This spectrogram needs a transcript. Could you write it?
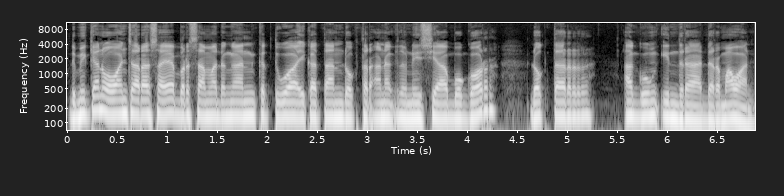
Demikian wawancara saya bersama dengan Ketua Ikatan Dokter Anak Indonesia Bogor, Dr. Agung Indra Darmawan.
